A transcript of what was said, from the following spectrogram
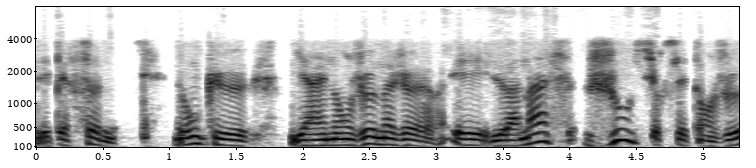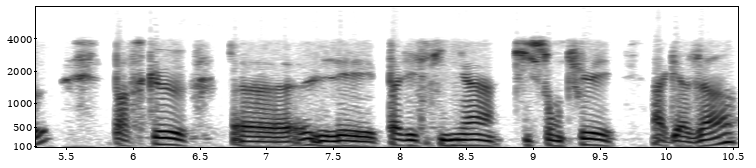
les personnes. Donc euh, il y a un enjeu majeur et le Hamas joue sur cet enjeu parce que les Palestiniens qui sont tués à Gaza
